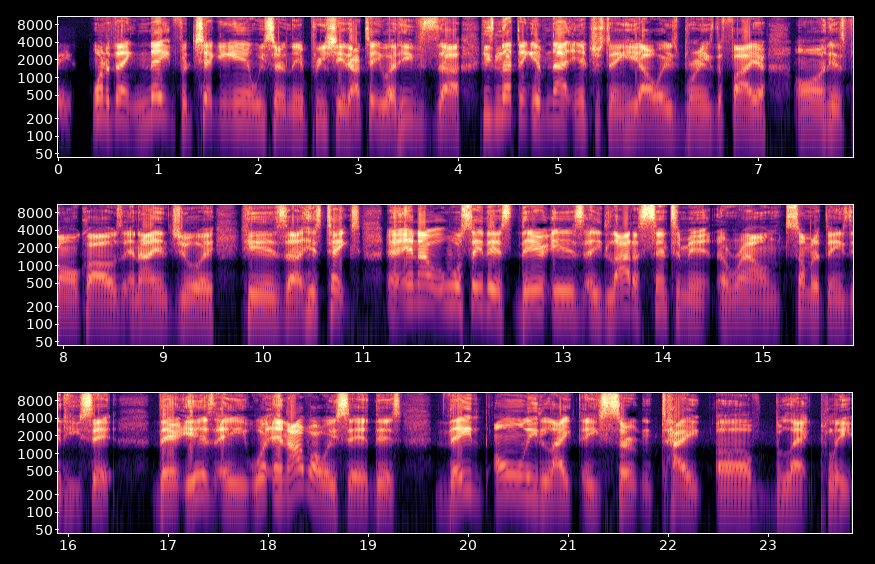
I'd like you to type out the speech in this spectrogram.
Peace. Want to thank Nate for checking in. We certainly appreciate it. I'll tell you what, he's uh, he's nothing if not interesting. He always brings the fire on his phone calls, and I enjoy his uh, his takes. And I will say this: there is a lot of sentiment around some of the things that he said. There is a and I've always said this: they only liked a certain type of black player.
